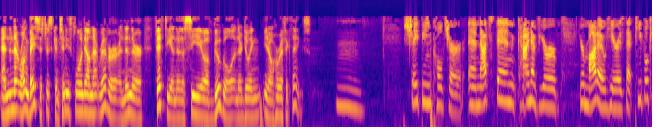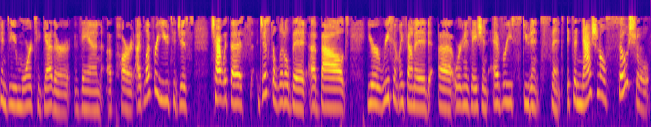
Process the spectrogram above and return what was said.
and then that wrong basis just continues flowing down that river, and then they're 50 and they're the CEO of Google and they're doing, you know, horrific things. shaping culture and that's been kind of your your motto here is that people can do more together than apart. I'd love for you to just chat with us just a little bit about your recently founded uh, organization, Every Student Sent. It's a national social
